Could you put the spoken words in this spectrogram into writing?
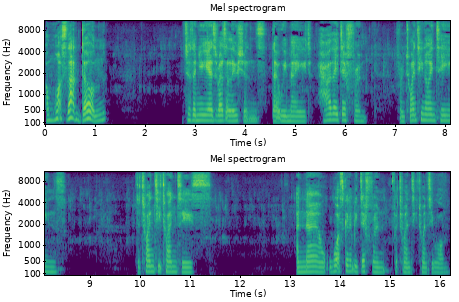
And what's that done to the New Year's resolutions that we made? How are they different from 2019's to 2020's? And now, what's going to be different for 2021?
